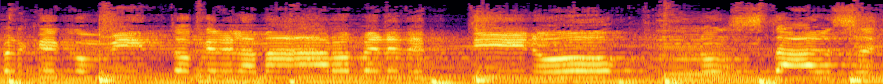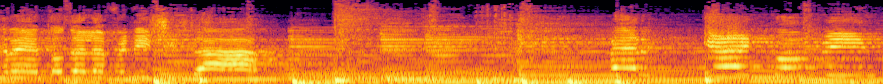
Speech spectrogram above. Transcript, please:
Perché è convinto che nell'amaro benedettino non sta il segreto della felicità perché è convinto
